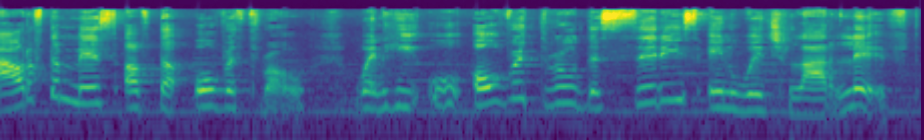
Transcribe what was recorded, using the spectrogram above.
out of the midst of the overthrow when he overthrew the cities in which Lot lived.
